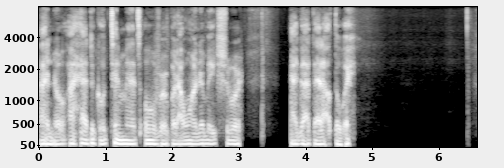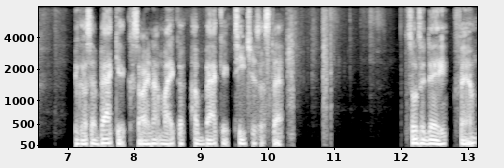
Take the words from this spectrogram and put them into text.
I know I had to go 10 minutes over, but I wanted to make sure I got that out the way. Because Habakkuk, sorry, not Micah, Habakkuk teaches us that. So today, fam,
